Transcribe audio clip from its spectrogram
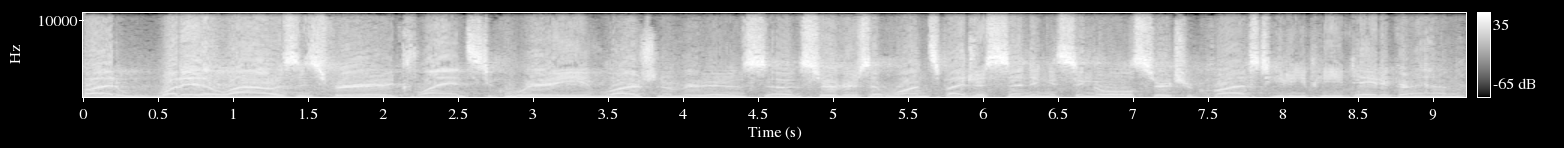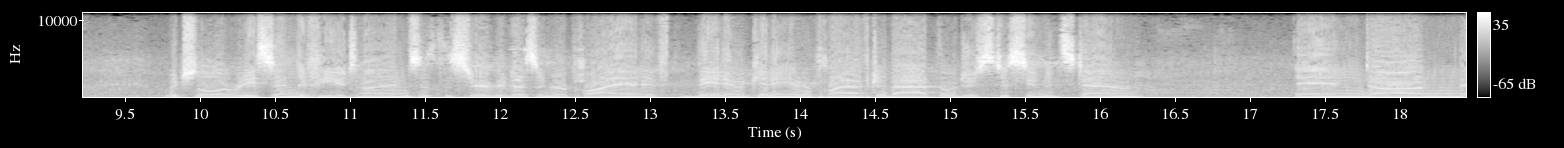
But what it allows is for clients to query large numbers of servers at once by just sending a single search request UDP datagram, which they'll resend a few times if the server doesn't reply, and if they don't get any reply after that, they'll just assume it's down. And um,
